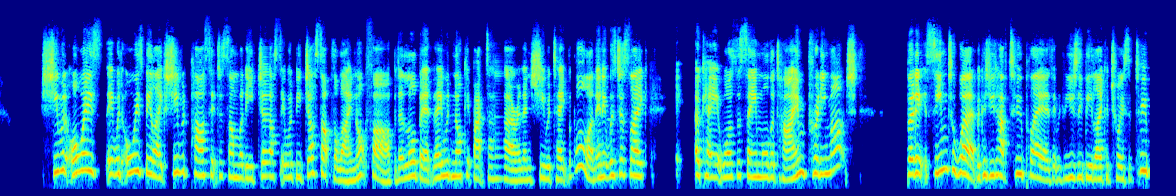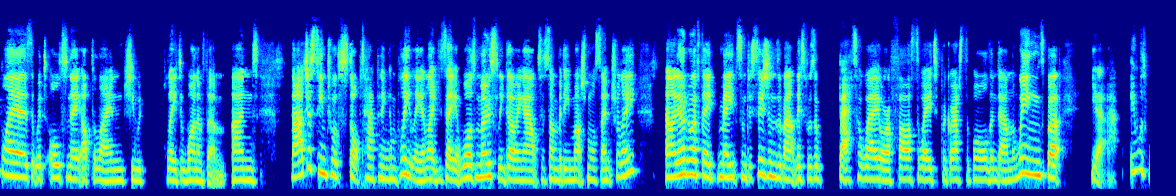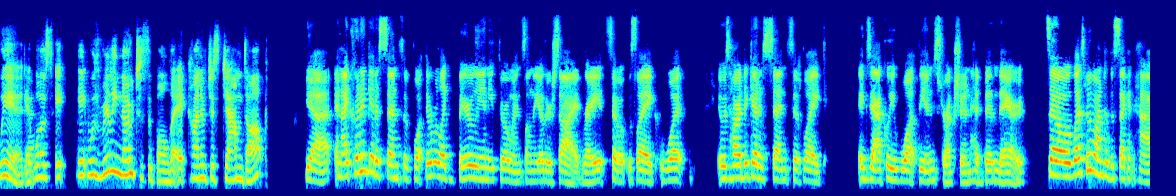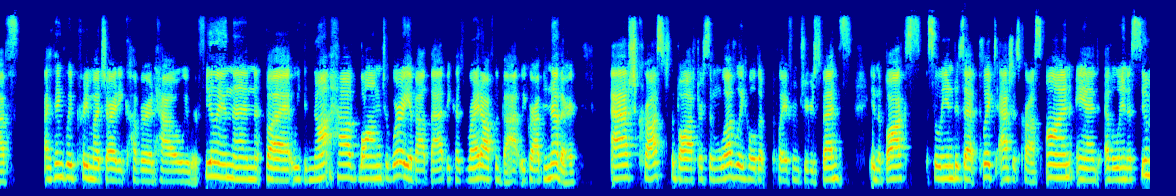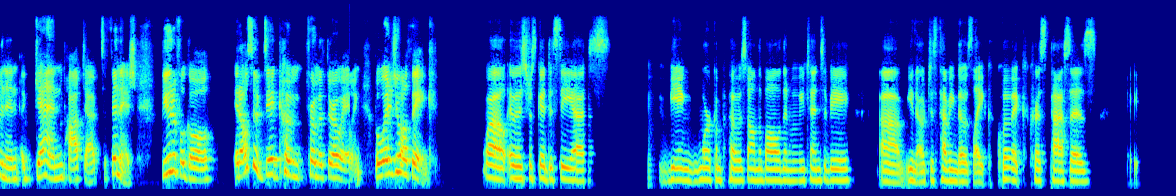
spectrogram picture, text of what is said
She would always it would always be like she would pass it to somebody just it would be just up the line not far but a little bit. They would knock it back to her and then she would take the ball on. And it was just like okay it was the same all the time pretty much. But it seemed to work because you'd have two players. It would usually be like a choice of two players that would alternate up the line she would play to one of them. And that just seemed to have stopped happening completely. And like you say it was mostly going out to somebody much more centrally. And I don't know if they'd made some decisions about this was a better way or a faster way to progress the ball than down the wings but yeah it was weird. Yeah. it was it it was really noticeable that it kind of just jammed up. Yeah. And i couldn't get a sense of what there were like barely any throw-ins on the other side right? So it was like what it was hard to get a sense of like exactly what the instruction had been there. So let's move on to the second half. I think we pretty much already covered how we were feeling then, but we did not have long to worry about that because right off the bat, we grabbed another. Ash crossed the ball after some lovely hold up play from Drew Spence in the box. Celin Bizet flicked Ash's cross on, and Eveliina Summanen again popped up to finish. Beautiful goal. It also did come from a throwaway. But what did you all think? Well, it was just good to see us being more composed on the ball than we tend to be. Um, you know, just having those like quick, crisp passes.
